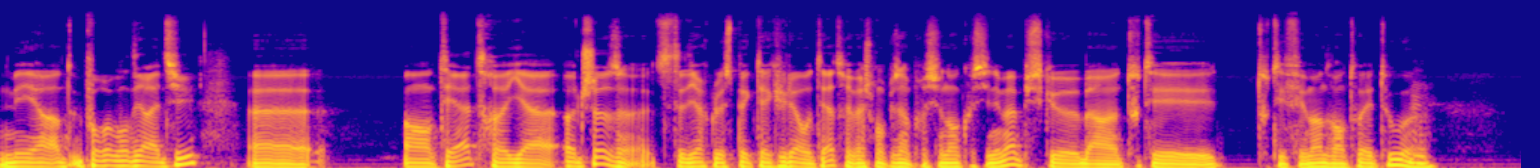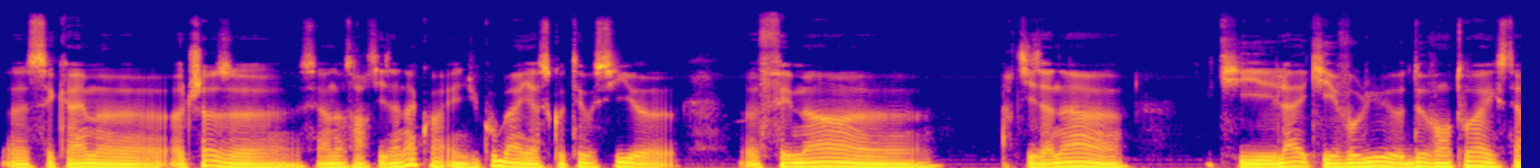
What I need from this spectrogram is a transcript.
Mais euh, pour rebondir là-dessus, euh, en théâtre, il y a autre chose. C'est-à-dire que le spectaculaire au théâtre est vachement plus impressionnant qu'au cinéma, puisque ben, tout, est, tout est fait main devant toi et tout. Mm. Euh, c'est quand même euh, autre chose. euh, c'est un autre artisanat, quoi. Et du coup, ben, il y a ce côté aussi fait main, artisanat, qui est là et qui évolue devant toi, etc.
